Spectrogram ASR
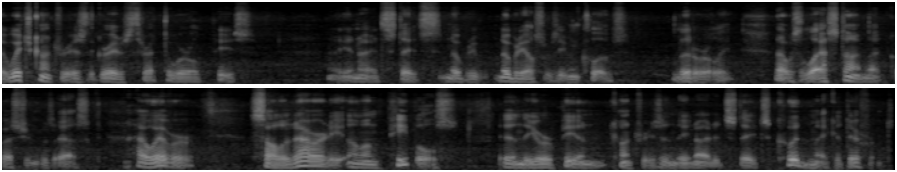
uh, which country is the greatest threat to world peace? Uh, the United States. Nobody, nobody else was even close, literally. That was the last time that question was asked. However, solidarity among peoples in the European countries in the United States could make a difference.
